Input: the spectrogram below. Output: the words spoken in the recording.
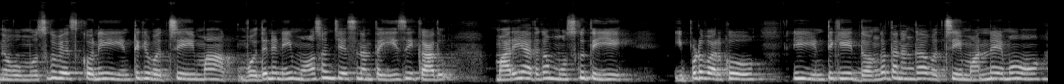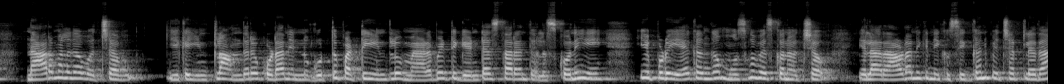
నువ్వు ముసుగు వేసుకొని ఇంటికి వచ్చి మా వదినని మోసం చేసినంత ఈజీ కాదు. మర్యాదగా ముసుగు తీయి. ఇప్పటి వరకు ఈ ఇంటికి దొంగతనంగా వచ్చి మొన్నేమో నార్మల్గా వచ్చావు. ఇక ఇంట్లో అందరూ కూడా నిన్ను గుర్తుపట్టి ఇంట్లో మేడబెట్టి గెంటేస్తారని తెలుసుకొని ఇప్పుడు ఏకంగా ముసుగు వేసుకొని వచ్చావు. ఇలా రావడానికి నీకు సిగ్గనిపించట్లేదా?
